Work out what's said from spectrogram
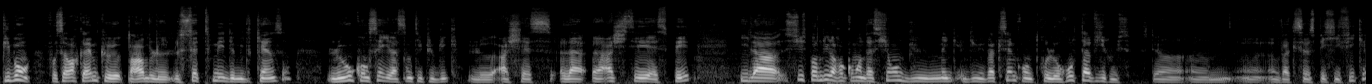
Puis bon, il faut savoir quand même que, par exemple, le, 7 mai 2015, le Haut Conseil de la Santé publique, le la, HCSP, euh, il a suspendu la recommandation du, vaccin contre le rotavirus. C'était un, vaccin spécifique.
